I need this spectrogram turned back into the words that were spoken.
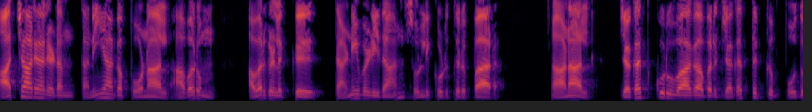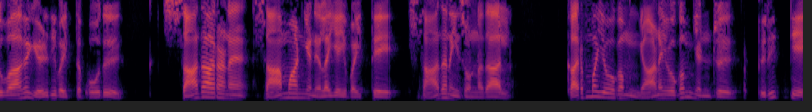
ஆச்சாரியாரிடம் தனியாக போனால் அவரும் அவர்களுக்கு தனி வழிதான் சொல்லிக் கொடுத்திருப்பார். ஆனால் ஜகத்குருவாக அவர் ஜகத்துக்கு பொதுவாக எழுதி வைத்த போது சாதாரண சாமானிய நிலையை வைத்தே சாதனை சொன்னதால் கர்மயோகம் ஞானயோகம் என்று பிரித்தே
